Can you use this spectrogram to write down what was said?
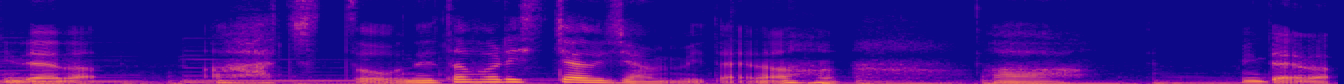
みたいな「ああちょっとネタバレしちゃうじゃん」みたいな「ああ」みたいな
